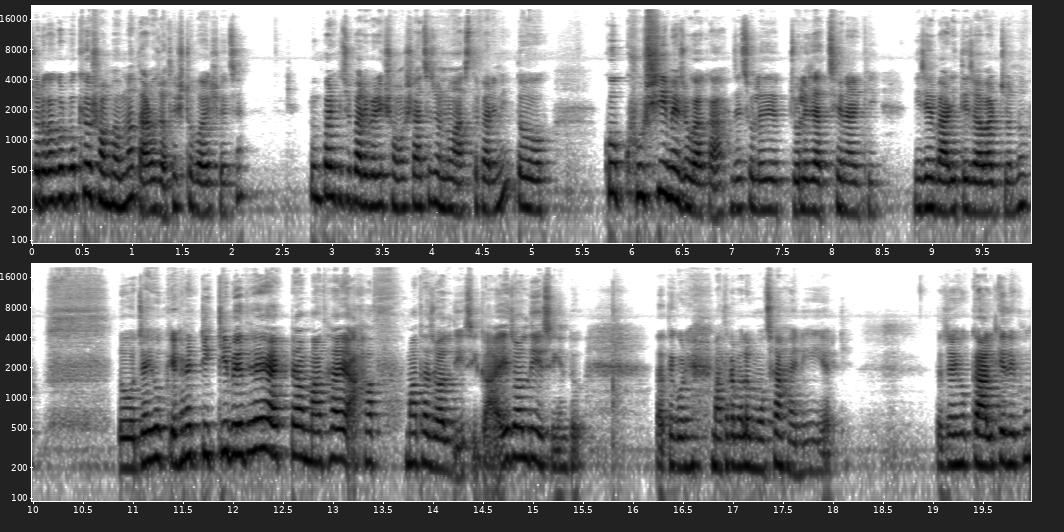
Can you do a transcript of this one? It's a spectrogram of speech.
ছোটো কাকুর পক্ষেও সম্ভব না, তারও যথেষ্ট বয়স হয়েছে। টুম্পার কিছু পারিবারিক সমস্যা আছে, জন্য আসতে পারেনি। তো খুব খুশি মেজো কাকা যে চলে চলে যাচ্ছেন আর কি নিজের বাড়িতে যাওয়ার জন্য। তো যাই হোক, এখানে টিক্কি বেঁধে একটা মাথায় হাফ মাথা জল দিয়েছি, গায়ে জল দিয়েছি কিন্তু তাতে করে মাথাটা ভালো মোছা হয়নি আর কি। তো যাই হোক, কালকে দেখুন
